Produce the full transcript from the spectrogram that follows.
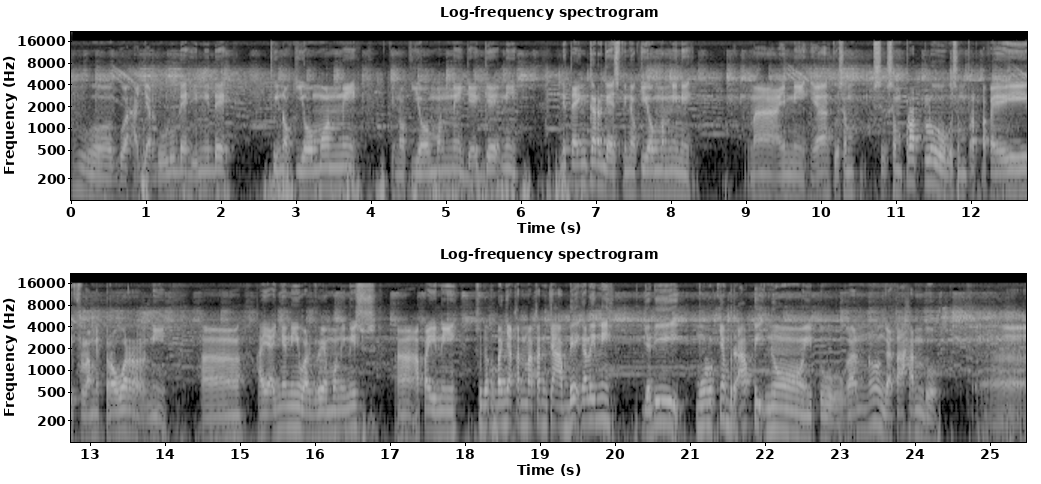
Wow, gua hajar dulu deh ini deh. Pinocchiomon nih. Pinocchiomon nih, GG nih. Ini tanker guys, Pinocchiomon ini. Nah, ini ya, gue sem semprot lu, gue semprot pakai flamethrower nih. Uh, kayaknya nih Wargreymon ini uh, apa ini sudah kebanyakan makan cabe kali nih. Jadi mulutnya berapi. No itu kan no nggak tahan tuh. Uh,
